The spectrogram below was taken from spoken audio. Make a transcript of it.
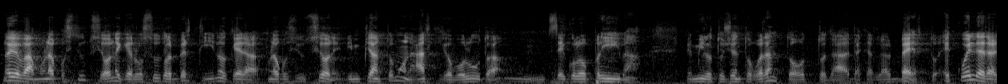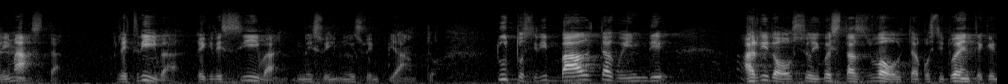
Noi avevamo una Costituzione che era lo Statuto Albertino, che era una Costituzione di impianto monarchico voluta un secolo prima, nel 1848, da, da Carlo Alberto, e quella era rimasta retriva, regressiva nel suo, nel suo impianto. Tutto si ribalta quindi a ridosso di questa svolta costituente che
